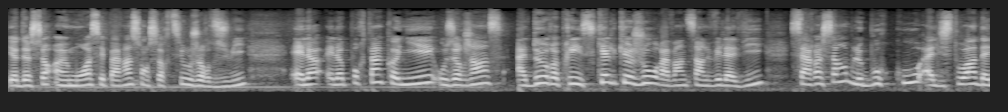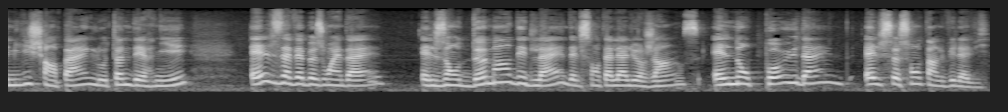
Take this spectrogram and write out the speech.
Il y a de ça un mois, ses parents sont sortis aujourd'hui. Elle a, elle a pourtant cogné aux urgences à deux reprises, quelques jours avant de s'enlever la vie. Ça ressemble beaucoup à l'histoire d'Amélie Champagne l'automne dernier. Elles avaient besoin d'aide. Elles ont demandé de l'aide, elles sont allées à l'urgence, elles n'ont pas eu d'aide, elles se sont enlevées la vie.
